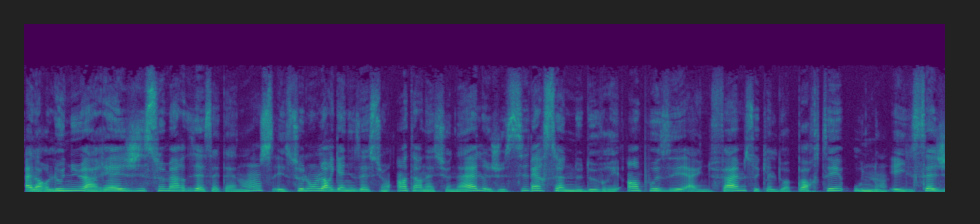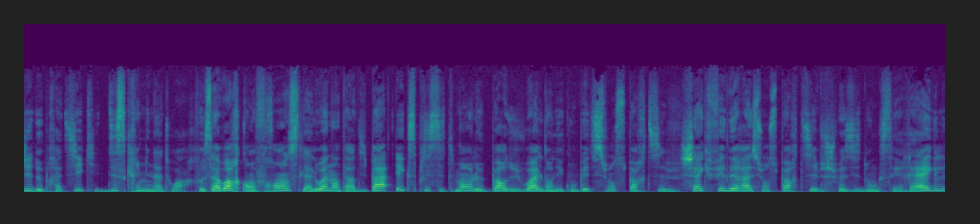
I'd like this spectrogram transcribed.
Alors l'ONU a réagi ce mardi à cette annonce et selon l'organisation internationale, je cite, personne ne devrait imposer à une femme ce qu'elle doit porter ou non. Et il s'agit de pratiques discriminatoires. Faut savoir qu'en France, la loi n'interdit pas explicitement le port du voile dans les compétitions sportives. Chaque fédération sportive choisit donc ses règles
